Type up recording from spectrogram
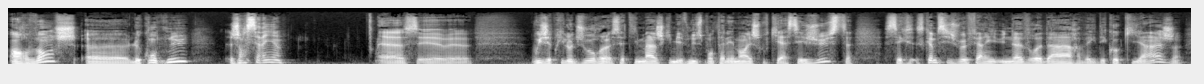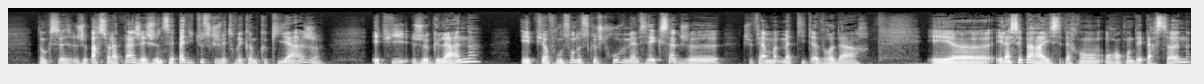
En revanche, euh, le contenu, j'en sais rien. Euh, c'est, euh, oui, j'ai pris l'autre jour euh, cette image qui m'est venue spontanément et je trouve qu'il est assez juste. C'est comme si je veux faire une œuvre d'art avec des coquillages. Donc je pars sur la plage et je ne sais pas du tout ce que je vais trouver comme coquillage. et puis je glane, et puis en fonction de ce que je trouve, même c'est avec ça que je, que je fais ma, petite œuvre d'art. Et, euh, et là, c'est pareil, c'est-à-dire qu'on on rencontre des personnes,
